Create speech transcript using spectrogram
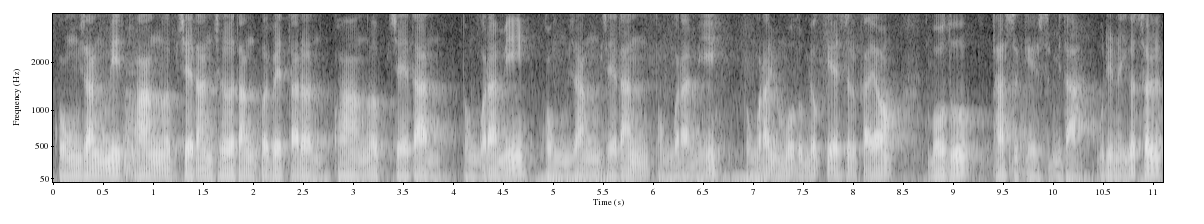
공장 및 광업재단 저당법에 따른 광업재단 동그라미 공장재단 동그라미 동그라미 모두 몇 개 했을까요? 모두 다섯 개 했습니다. 우리는 이것을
